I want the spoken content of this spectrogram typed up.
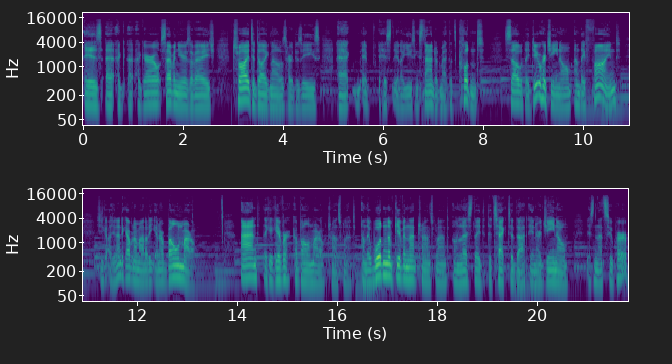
is a, a, a, girl, seven years of age, tried to diagnose her disease, uh, his, you know, using standard methods, couldn't. So they do her genome and they find she's got a genetic abnormality in her bone marrow. And they could give her a bone marrow transplant. And they wouldn't have given that transplant unless they'd detected that in her genome. Isn't that superb?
